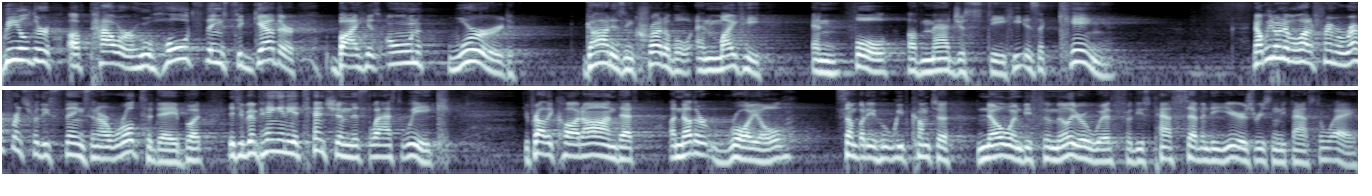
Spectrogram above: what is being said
wielder of power, who holds things together by his own word. God is incredible and mighty and full of majesty. He is a king. Now, we don't have a lot of frame of reference for these things in our world today, but if you've been paying any attention this last week, you probably caught on that another royal somebody who we've come to know and be familiar with for these past 70 years, recently passed away.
